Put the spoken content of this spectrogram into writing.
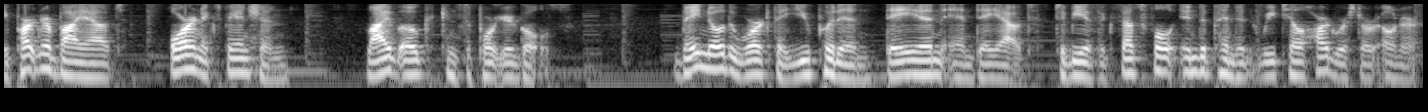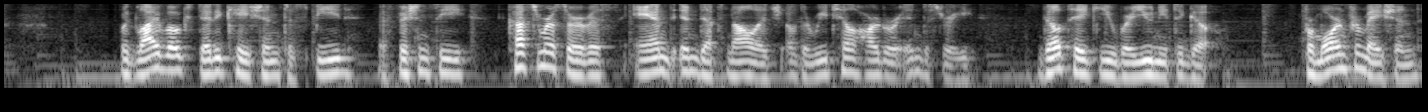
a partner buyout, or an expansion, Live Oak can support your goals. They know the work that you put in day in and day out to be a successful independent retail hardware store owner. With Live Oak's dedication to speed, efficiency, customer service, and in-depth knowledge of the retail hardware industry, they'll take you where you need to go. For more information,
